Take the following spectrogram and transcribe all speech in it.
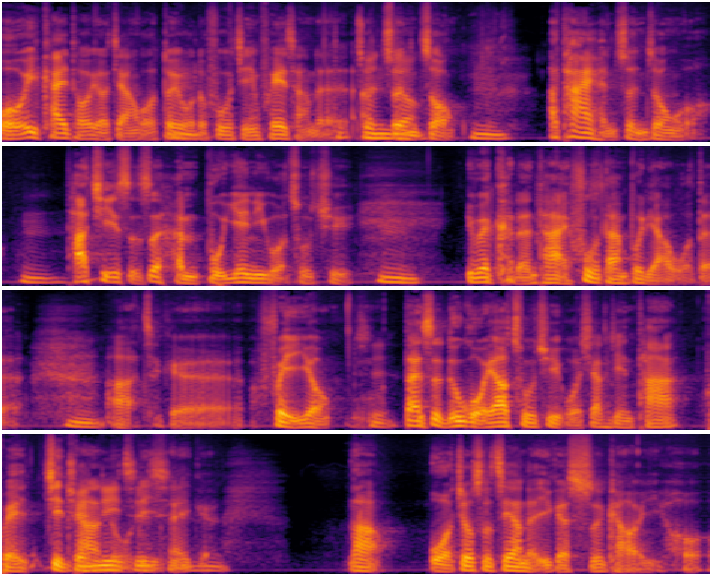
我一开头有讲，我对我的父亲非常的尊重。尊重嗯，啊，他还很尊重我。嗯，他其实是很不愿意我出去。嗯。因为可能他还负担不了我的，嗯啊，这个费用是。但是如果要出去，我相信他会尽他的努力。那个，那我就是这样的一个思考以后，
